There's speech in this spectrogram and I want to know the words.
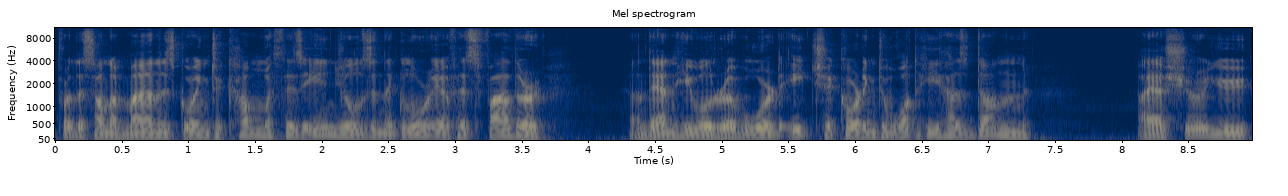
For the Son of Man is going to come with his angels in the glory of his Father, and then he will reward each according to what he has done. I assure you,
